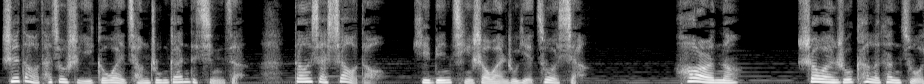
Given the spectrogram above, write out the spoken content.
知道她就是一个外强中干的性子，当下笑道，一边请邵婉如也坐下。浩儿呢？邵婉如看了看左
